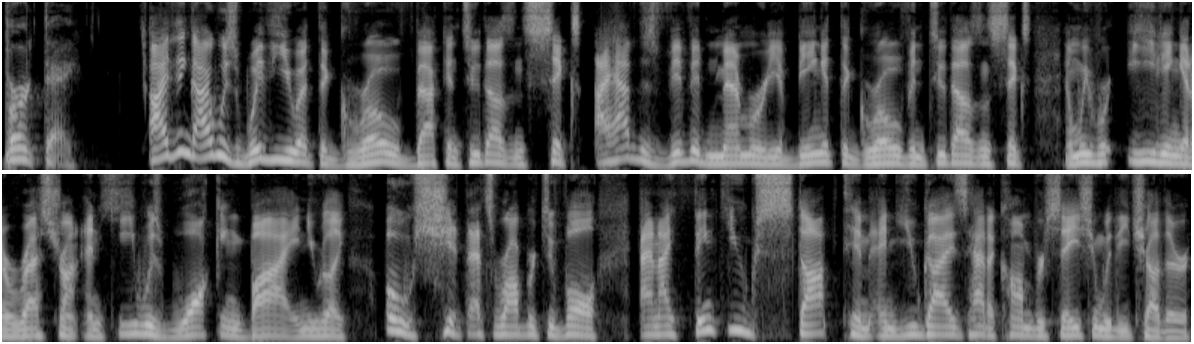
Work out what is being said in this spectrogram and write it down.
birthday. I think I was with you at the Grove back in 2006. I have this vivid memory of being at the Grove in 2006 and we were eating at a restaurant and he was walking by and you were like, oh shit, that's Robert Duvall. And I think you stopped him and you guys had a conversation with each other.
